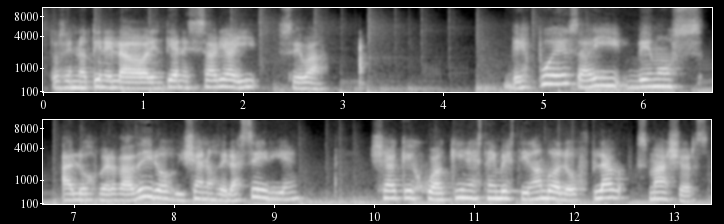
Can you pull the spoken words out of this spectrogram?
Entonces no tiene la valentía necesaria y se va. Después ahí vemos a los verdaderos villanos de la serie, ya que Joaquín está investigando a los Flag Smashers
